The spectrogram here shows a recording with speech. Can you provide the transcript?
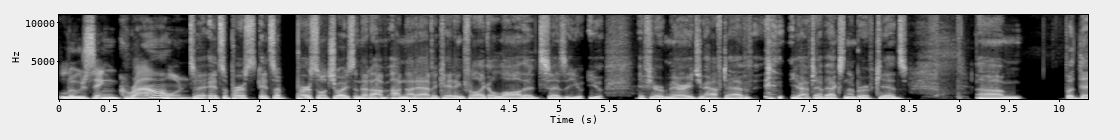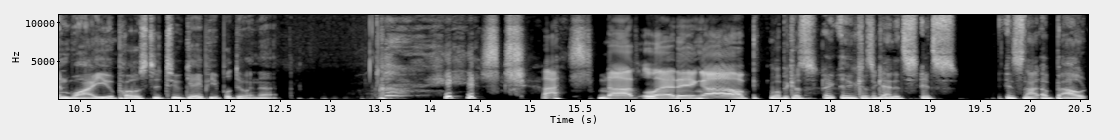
losing ground. it's a it's a, pers- it's a personal choice, and that I'm, I'm not advocating for like a law that says that you you if you're married you have to have you have to have X number of kids. Um, But then, why are you opposed to two gay people doing that? He's just not letting up. Well, because uh, because again, it's it's it's not about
